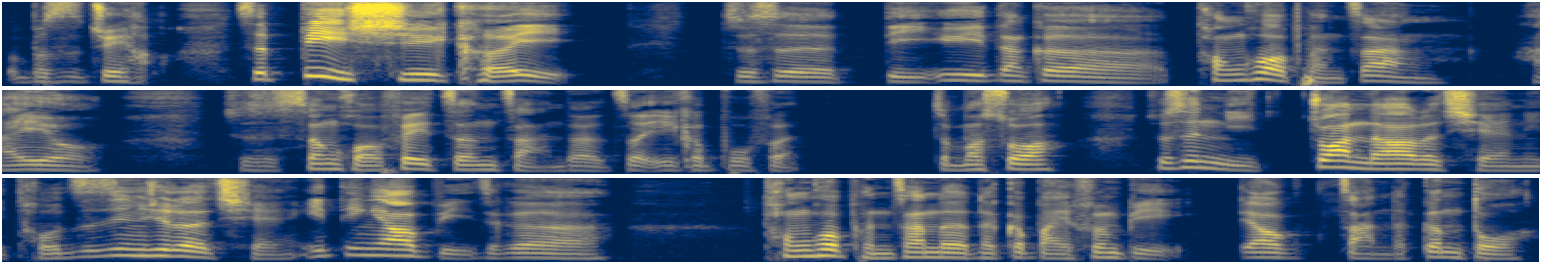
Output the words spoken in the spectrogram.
不是最好，是必须可以，就是抵御那个通货膨胀，还有就是生活费增长的这一个部分。怎么说？就是你赚到的钱，你投资进去的钱，一定要比这个通货膨胀的那个百分比要涨得更多，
